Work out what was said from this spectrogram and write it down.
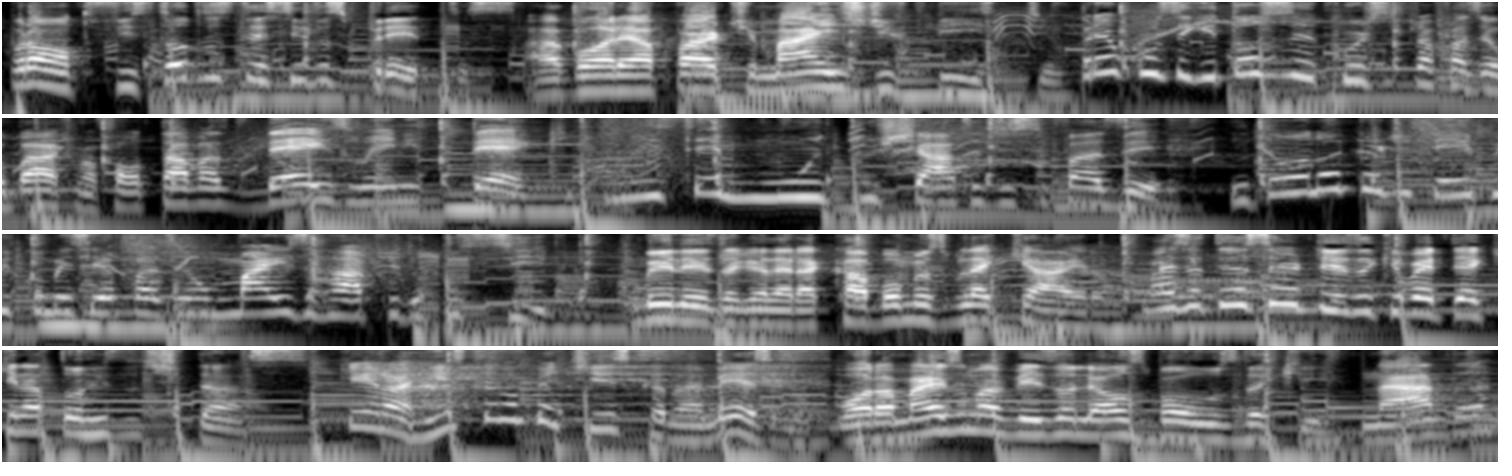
Pronto, fiz todos os tecidos pretos. Agora é a parte mais difícil. Pra eu conseguir todos os recursos pra fazer o Batman, faltava 10 UN Tech. É muito chato de se fazer. Então eu não perdi tempo e comecei a fazer o mais rápido possível. Beleza, galera, acabou meus Black Iron. Mas eu tenho certeza que vai ter aqui na Torre dos Titãs. Quem não arrisca não petisca, não é mesmo? Bora mais uma vez olhar os baús daqui. Nada,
